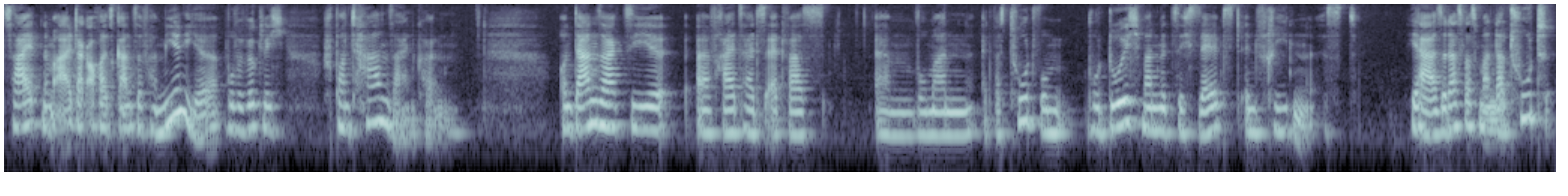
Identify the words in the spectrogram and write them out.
Zeiten im Alltag, auch als ganze Familie, wo wir wirklich spontan sein können. Und dann sagt sie, äh, Freizeit ist etwas, ähm, wo man etwas tut, wo, wodurch man mit sich selbst in Frieden ist. Ja, also das, was man da tut,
